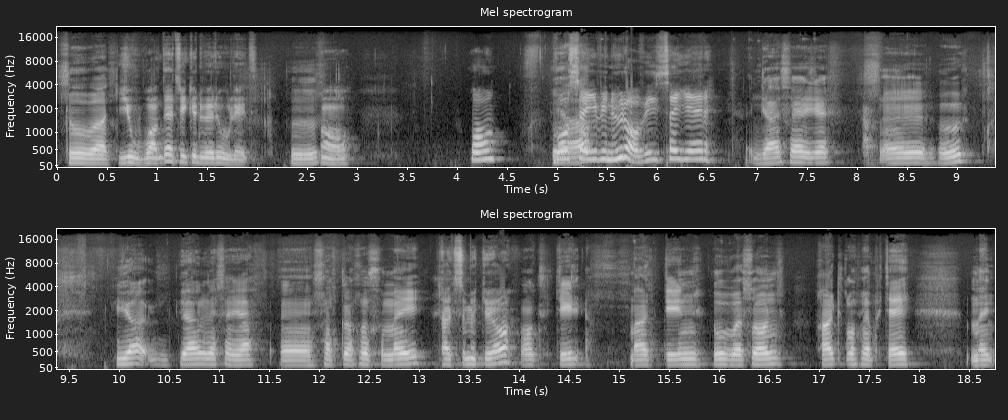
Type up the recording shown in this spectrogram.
Johan. Johan. Det tycker du är roligt. Mm. Ja. Ja. Vad Ja. säger vi nu då? Vi säger... Jag säger... Uh, uh. Jag, jag vill säga uh, tackar för mig Tack så mycket ja. och till Martin Johansson. Tack för dig. Men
